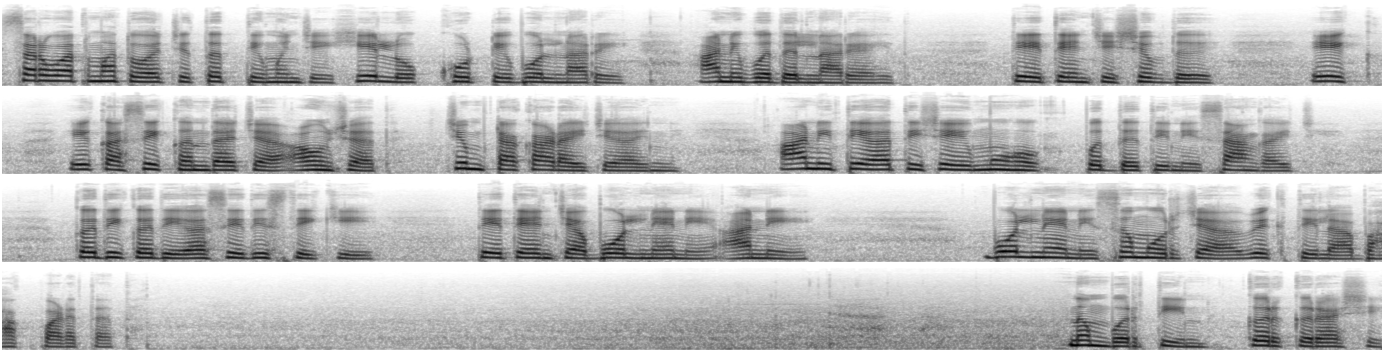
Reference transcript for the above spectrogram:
सर्वात महत्त्वाचे तथ्य म्हणजे हे लोक खोटे बोलणारे आणि बदलणारे आहेत. ते त्यांचे शब्द एक एका सेकंदाच्या अंशात चिमटा काढायचे आहे आणि ते अतिशय मोहक पद्धतीने सांगायचे. कधीकधी असे दिसते की ते त्यांच्या बोलण्याने आणि बोलण्याने समोरच्या व्यक्तीला भाग पाडतात. नंबर तीन कर्क राशी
